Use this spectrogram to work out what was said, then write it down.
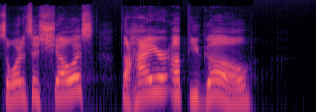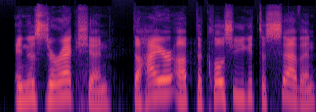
So what does this show us? The higher up you go in this direction, the higher up, the closer you get to 7,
